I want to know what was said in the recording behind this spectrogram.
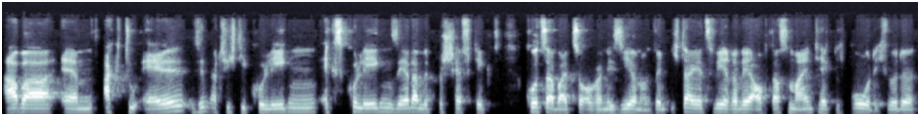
aber ähm, aktuell sind natürlich die Kollegen, Ex-Kollegen sehr damit beschäftigt, Kurzarbeit zu organisieren. Und wenn ich da jetzt wäre, wäre auch das mein täglich Brot. Ich würde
